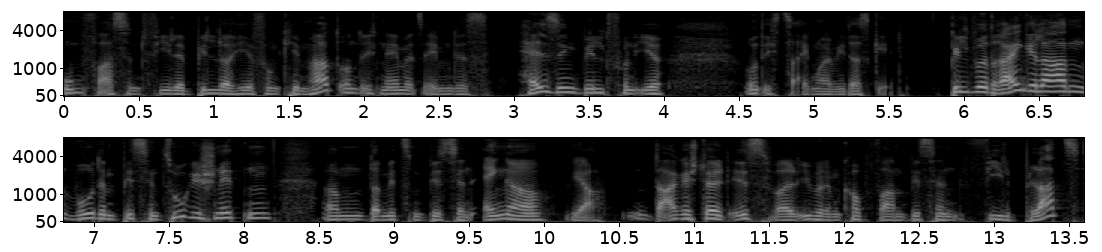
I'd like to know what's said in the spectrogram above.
umfassend viele Bilder hier von Kim hat. Und ich nehme jetzt eben das Helsing-Bild von ihr und ich zeige mal, wie das geht. Bild wird reingeladen, wurde ein bisschen zugeschnitten, ähm, damit es ein bisschen enger ja, dargestellt ist, weil über dem Kopf war ein bisschen viel Platz.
